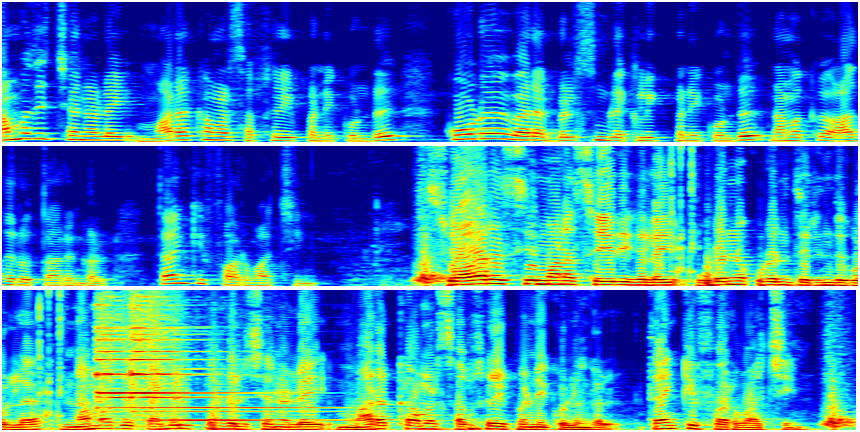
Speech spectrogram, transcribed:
நமது சேனலை மறக்காமல் சப்ஸ்கிரைப் பண்ணிக்கொண்டு கூடவே வர பெல் சிம்பிளை கிளிக் பண்ணிக்கொண்டு நமக்கு ஆதரவு தாருங்கள். தேங்க்யூ ஃபார் வாட்சிங் சுவாரஸ்யமான செய்திகளை உடனுக்குடன் தெரிந்து கொள்ள நமது தமிழ் பந்தல் சேனலை மறக்காமல் சப்ஸ்கிரைப் பண்ணிக்கொள்ளுங்கள். Thank you for watching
